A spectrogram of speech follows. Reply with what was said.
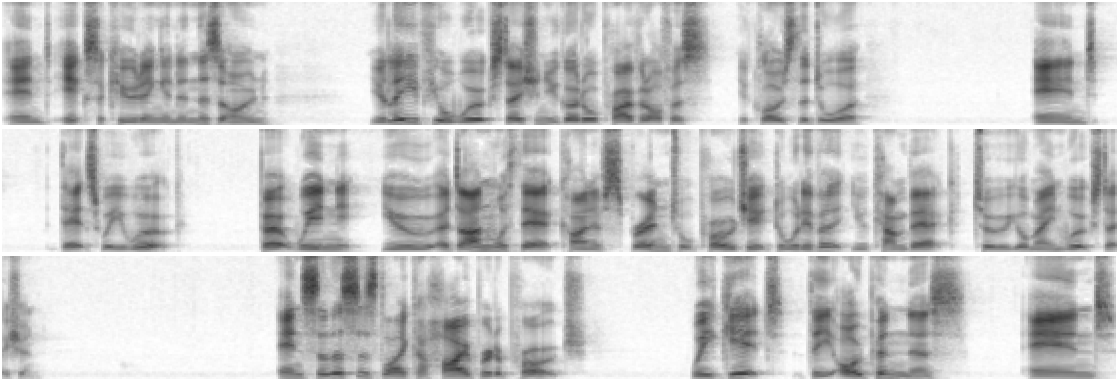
and executing and in the zone, you leave your workstation, you go to a private office, you close the door, and that's where you work. But when you are done with that kind of sprint or project or whatever, you come back to your main workstation. And so this is like a hybrid approach. We get the openness and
